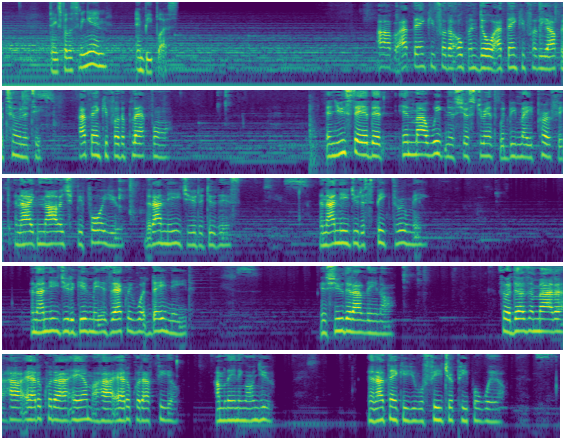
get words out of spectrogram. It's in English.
Thanks for listening in, and be blessed. Abba, I thank you for the open door. I thank you for the opportunity. I thank you for the platform. And you said that in my weakness, your strength would be made perfect. And I acknowledge before you that I need you to do this. And I need you to speak through me. And I need you to give me exactly what they need. It's you that I lean on. So it doesn't matter how adequate I am or how adequate I feel. I'm leaning on you. And I thank you, you will feed your people well.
